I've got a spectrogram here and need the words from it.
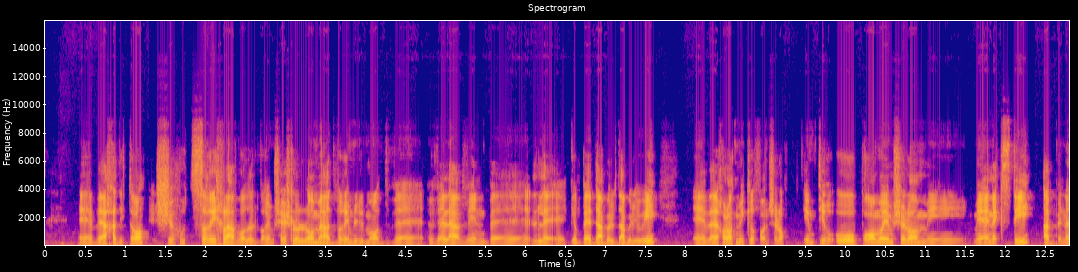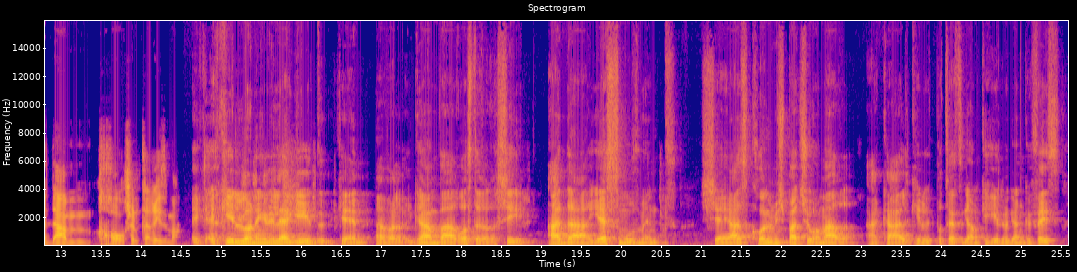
ביחד איתו, שהוא צריך לעבוד על דברים, שיש לו לא מעט דברים ללמוד ו- ולהבין לגבי WWE אה, והיכולות מיקרופון שלו. אם תראו פרומואים שלו מ-NXT, הבן אדם חור של כריזמה. אה, כאילו לא נעים לי להגיד, כן, אבל גם ב roster הראשי, עד ה-yes movement, שאז כל משפט שהוא אמר, הקהל כאילו התפוצץ גם כ heel וגם כפייס,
